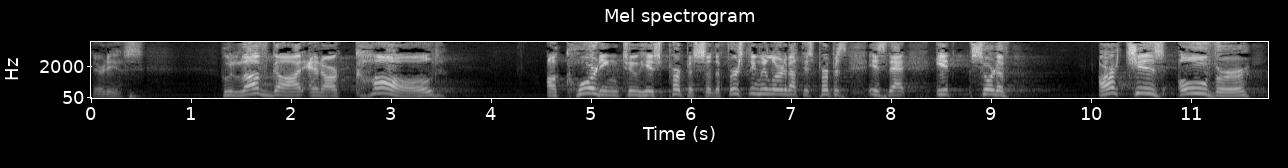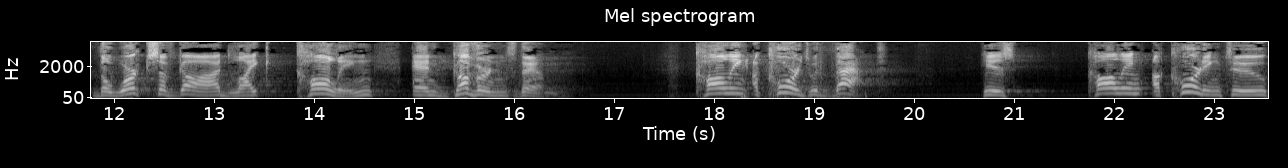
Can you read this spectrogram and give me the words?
There it is. Who love God and are called according to His purpose. So the first thing we learn about this purpose is that it sort of arches over the works of God like calling and governs them. Calling accords with that. His calling according to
